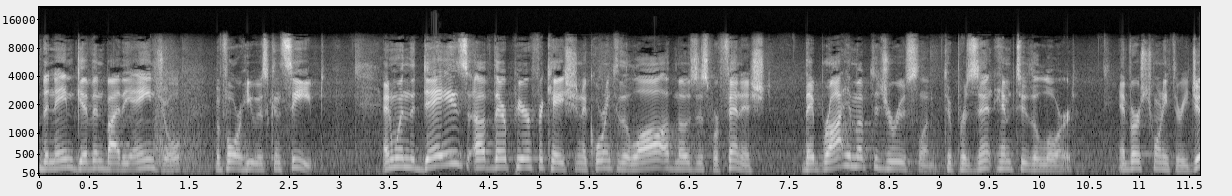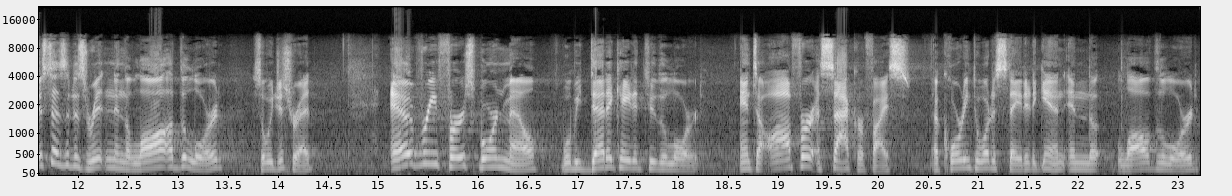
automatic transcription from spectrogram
the name given by the angel before he was conceived. And when the days of their purification, according to the law of Moses, were finished, they brought him up to Jerusalem to present him to the Lord. In verse 23, just as it is written in the law of the Lord, so we just read, every firstborn male will be dedicated to the Lord, and to offer a sacrifice, according to what is stated again in the law of the Lord,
